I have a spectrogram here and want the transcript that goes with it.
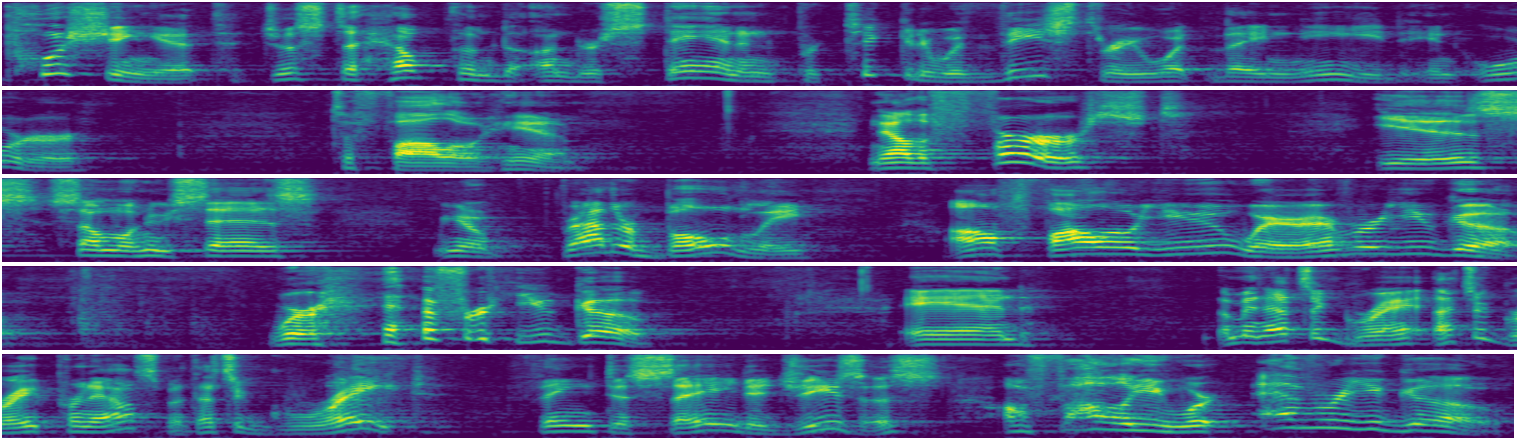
pushing it just to help them to understand, in particular with these three, what they need in order to follow him. Now, the first is someone who says, you know, rather boldly, I'll follow you wherever you go. Wherever you go. And I mean, that's a great, that's a great pronouncement. That's a great thing to say to Jesus. I'll follow you wherever you go.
